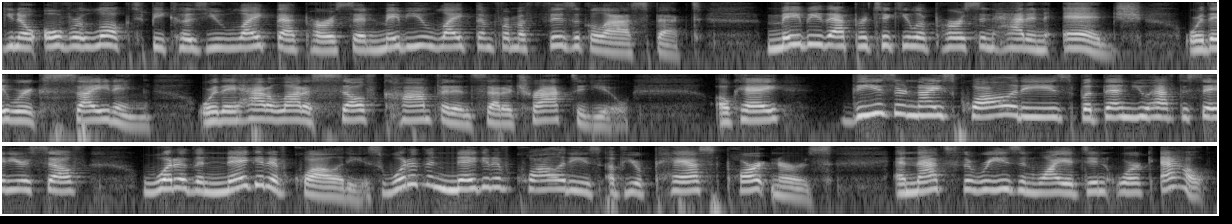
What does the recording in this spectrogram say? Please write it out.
you know, overlooked because you like that person. Maybe you like them from a physical aspect. Maybe that particular person had an edge, or they were exciting, or they had a lot of self confidence that attracted you. Okay? These are nice qualities, but then you have to say to yourself, what are the negative qualities? What are the negative qualities of your past partners? And that's the reason why it didn't work out.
